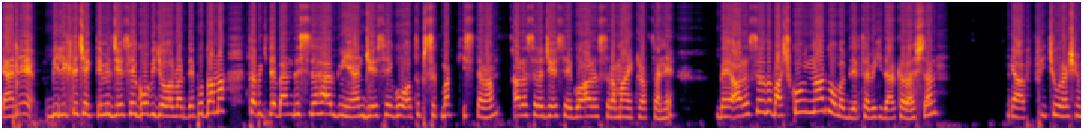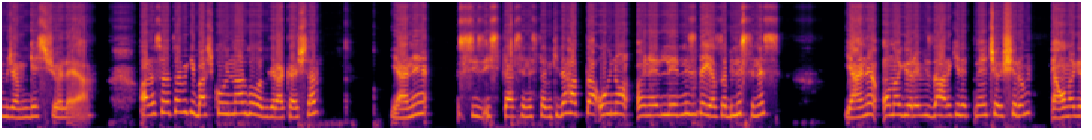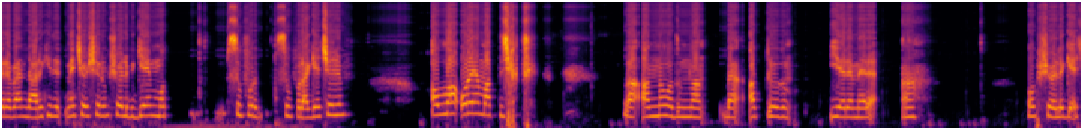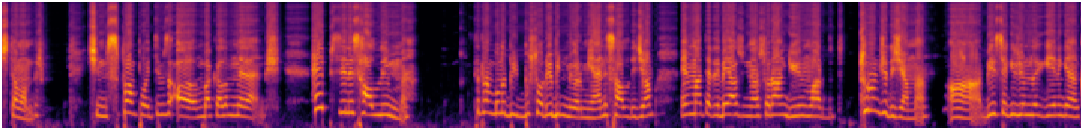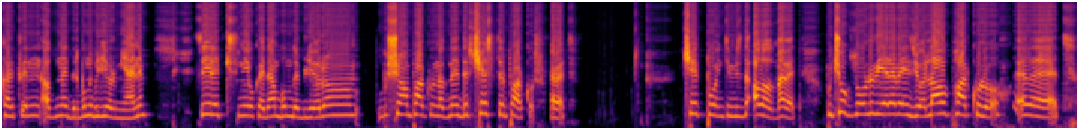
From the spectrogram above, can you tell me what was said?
Yani birlikte çektiğimiz CSGO videolar var depoda ama tabii ki de ben de size her gün yani CSGO atıp sıkmak istemem. Ara sıra CSGO, ara sıra Minecraft hani. Ve ara sıra da başka oyunlar da olabilir tabii ki de arkadaşlar. Ya hiç uğraşamayacağım. Geç şöyle ya. Ara sıra tabii ki başka oyunlar da olabilir arkadaşlar. Yani siz isterseniz tabii ki de hatta oyun önerilerinizi de yazabilirsiniz. Yani ona göre biz de hareket etmeye çalışırım. Yani ona göre ben de hareket etmeye çalışırım. Şöyle bir game mod 0 sıfıra geçelim. Allah oraya mı atlayacaktı? lan anlamadım lan. Ben atlıyordum yere mere. Ah. Hop şöyle geç tamamdır. Şimdi spam pointimizi alalım bakalım nedenmiş. Hepsini sallayayım mı? Zaten bunu bu soruyu bilmiyorum yani sallayacağım. Envanterde beyaz günden sonra hangi ürün vardı? Turuncu diyeceğim lan. Aa, 1.820'de yeni gelen karakterin adı nedir? Bunu biliyorum yani. Zehir etkisini yok eden bunu da biliyorum. Bu şu an parkurun adı nedir? Chester parkur. Evet. Checkpoint'imizi de alalım. Evet. Bu çok zorlu bir yere benziyor. Lav parkuru. Evet.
